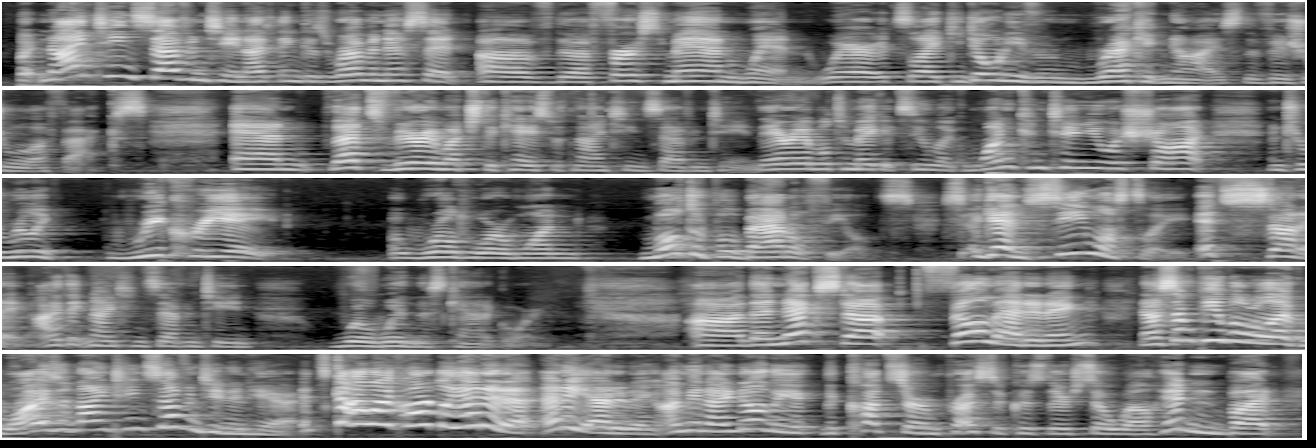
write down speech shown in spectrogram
But 1917, I think, is reminiscent of the First Man win, where it's like you don't even recognize the visual effects. And that's very much the case with 1917. They were able to make it seem like one continuous shot and to really recreate a World War I multiple battlefields. Again, seamlessly. It's stunning. I think 1917 will win this category. Uh, then next up, film editing. Now, some people were like, why is it 1917 in here? It's got like hardly edit- any editing. I mean, I know the, the cuts are impressive because they're so well hidden, but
